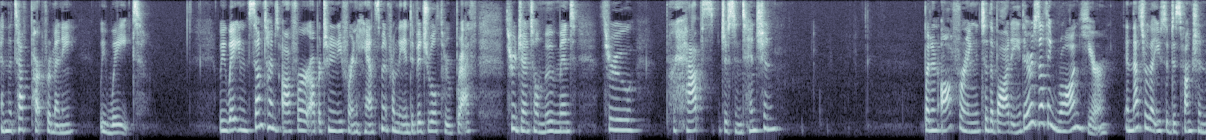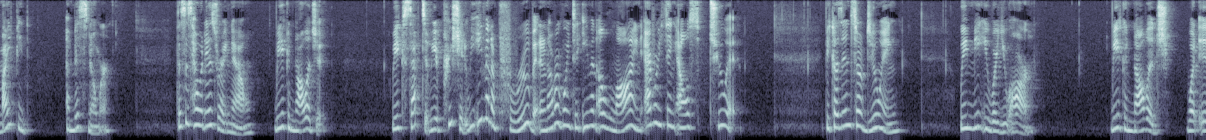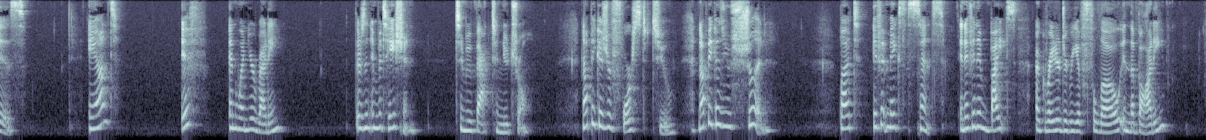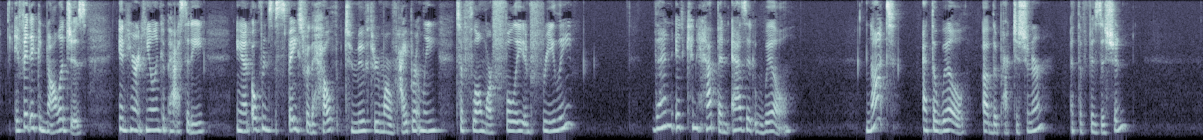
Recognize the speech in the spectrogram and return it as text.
and the tough part for many we wait. We wait and sometimes offer opportunity for enhancement from the individual through breath, through gentle movement, through perhaps just intention. But an offering to the body, there is nothing wrong here. And that's where that use of dysfunction might be a misnomer. This is how it is right now. We acknowledge it. We accept it. We appreciate it. We even approve it. And now we're going to even align everything else to it. Because in so doing, we meet you where you are. We acknowledge what is. And if and when you're ready, there's an invitation to move back to neutral. Not because you're forced to, not because you should, but if it makes sense and if it invites a greater degree of flow in the body, if it acknowledges inherent healing capacity and opens space for the health to move through more vibrantly, to flow more fully and freely, then it can happen as it will. Not at the will of the practitioner, at the physician,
